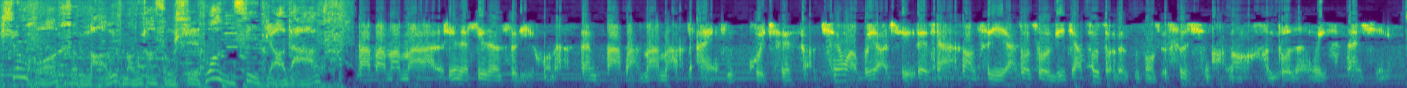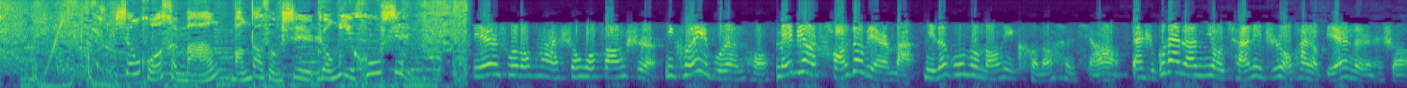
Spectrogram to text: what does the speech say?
生活很忙，忙到总是忘记表达。爸爸妈妈现在虽然是离婚了，但爸爸妈妈的爱是不会缺少。千万不要去再像上次一样做出离家出走的这种事情啊，让很多人为此担心。生活很忙，忙到总是容易忽视。别人说的话、生活方式，你可以不认同，没必要嘲笑别人吧。你的工作能力可能很强，但是不代表你有权利指手画脚别人的人生。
